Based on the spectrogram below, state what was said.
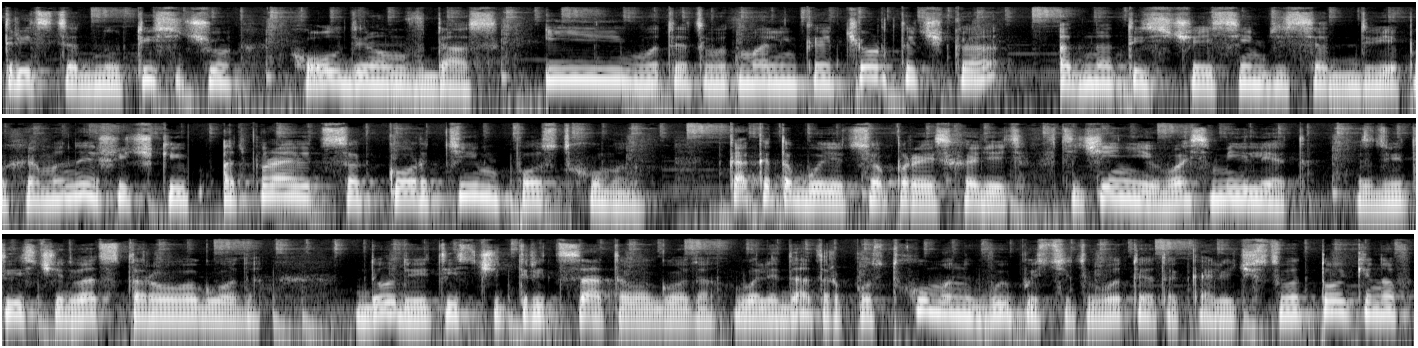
31 тысячу холдером в DAS. И вот эта вот маленькая черточка 1072 PHMN-шечки отправится Core Team Post Human. Как это будет все происходить? В течение 8 лет с 2022 года до 2030 года валидатор PostHuman выпустит вот это количество токенов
